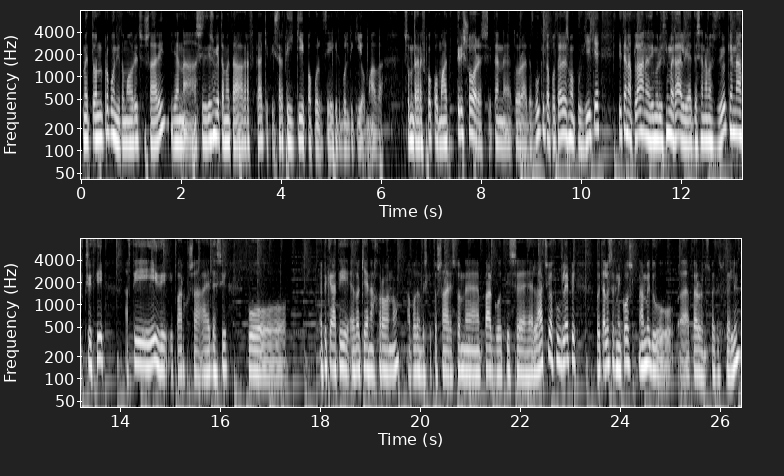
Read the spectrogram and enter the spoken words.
με τον προπονητή τον Μαουρίτσιο Σάρη για να συζητήσουν για τα μεταγραφικά και τη στρατηγική που ακολουθεί και την πολιτική ομάδα. Στο μεταγραφικό κομμάτι, τρεις ώρες ήταν ε, το ραντεβού και το αποτέλεσμα που βγήκε ήταν απλά να δημιουργηθεί μεγάλη ένταση ανάμεσα στους δύο και να αυξηθεί αυτή η ήδη υπάρχουσα ένταση που επικρατεί εδώ και ένα χρόνο από όταν βρίσκεται το Σάρι στον ε, πάγκο της ε, Λάτσιο αφού βλέπει ο Ιταλός τεχνικός να μην του ε, παίρνουν τους παίκτες που θέλει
